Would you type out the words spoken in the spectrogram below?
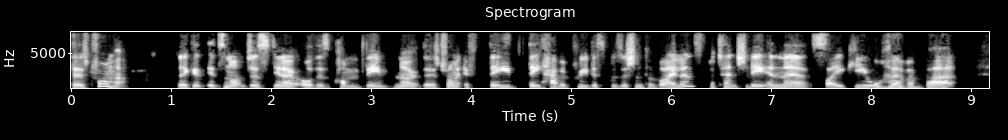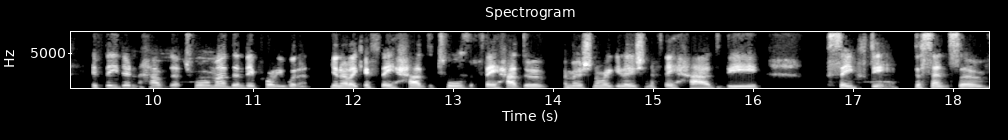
there's trauma. Like it, it's not just you know oh there's a common theme. No, there's trauma. If they they have a predisposition to violence potentially in their psyche or whatever, but if they didn't have that trauma, then they probably wouldn't. You know, like if they had the tools, if they had the emotional regulation, if they had the safety, the sense of,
